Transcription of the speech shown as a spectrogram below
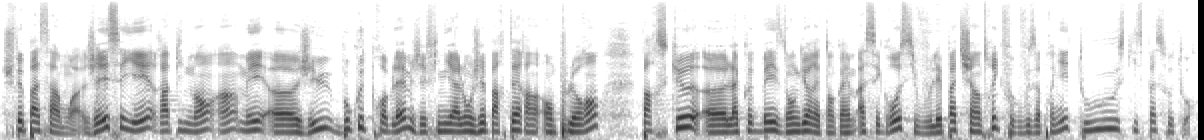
je fais pas ça moi. J'ai essayé rapidement, hein, mais euh, j'ai eu beaucoup de problèmes. J'ai fini allongé par terre hein, en pleurant parce que la code base d'Anger étant quand même assez grosse, si vous voulez patcher un truc, il faut que vous appreniez tout ce qui se passe autour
